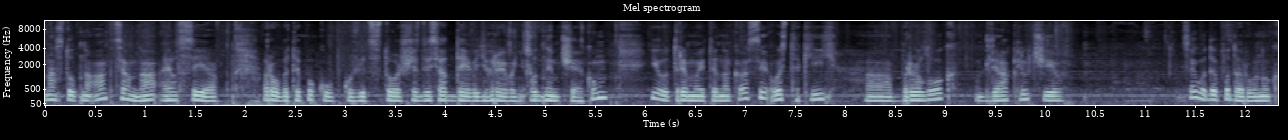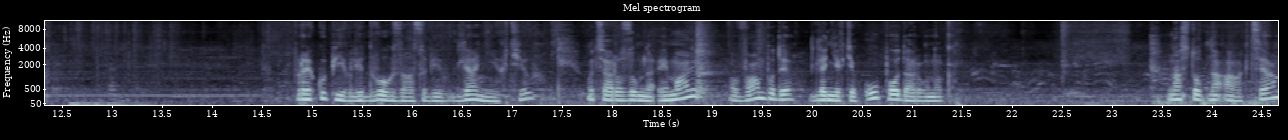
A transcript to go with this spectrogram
Наступна акція на LCF. Робите покупку від 169 гривень одним чеком і отримаєте на касі ось такий брелок для ключів. Це буде подарунок. При купівлі двох засобів для нігтів. Оця розумна емаль вам буде для нігтів у подарунок. Наступна акція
